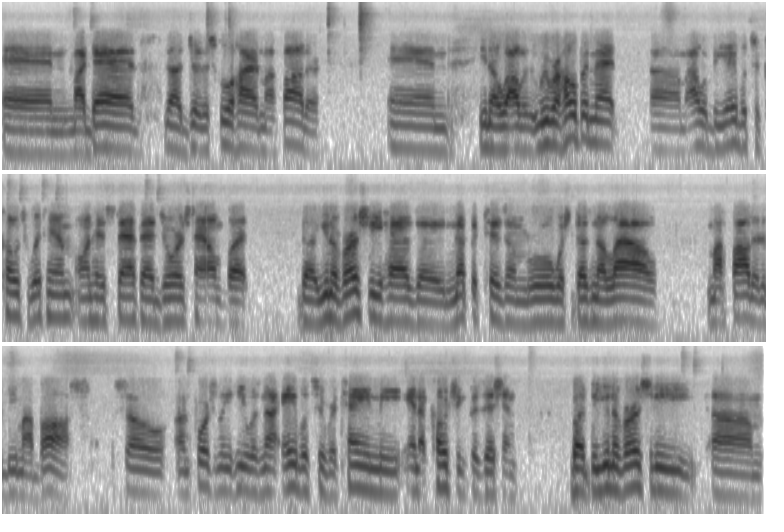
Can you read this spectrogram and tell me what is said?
and my dad, the, the school hired my father, and you know, I was we were hoping that um, I would be able to coach with him on his staff at Georgetown, but the university has a nepotism rule which doesn't allow my father to be my boss. So unfortunately, he was not able to retain me in a coaching position. But the university um,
